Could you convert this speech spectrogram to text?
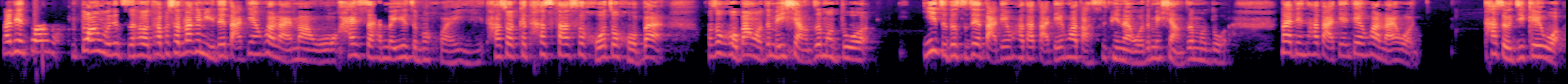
那天端午端午的时候，他不是那个女的打电话来嘛？我开始还没有怎么怀疑。他说跟他是他是合作伙伴，合作伙伴我都没想这么多，一直都是这样打电话，他打电话打视频来，我都没想这么多。那天他打电电话来，我他手机给我，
